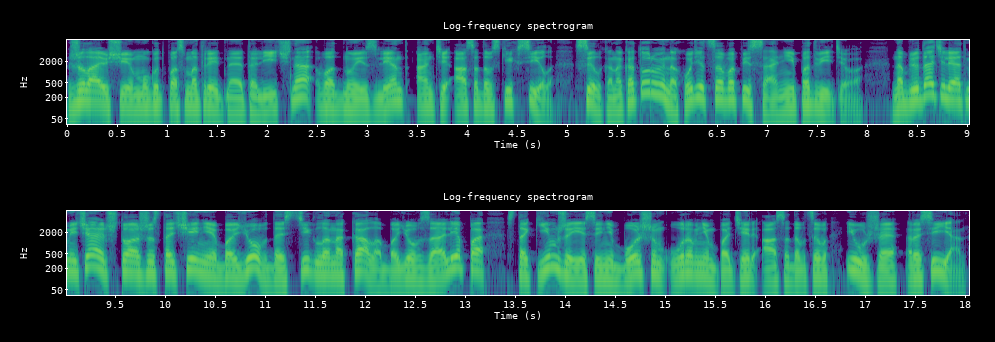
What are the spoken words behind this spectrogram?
Желающие могут посмотреть на это лично в одной из лент антиасадовских сил, ссылка на которую находится в описании под видео. Наблюдатели отмечают, что ожесточение боев достигло накала боев за Алеппо с таким же, если не большим уровнем потерь асадовцев и уже россиян.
